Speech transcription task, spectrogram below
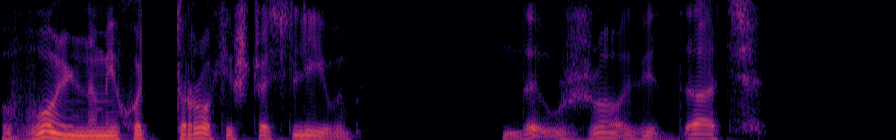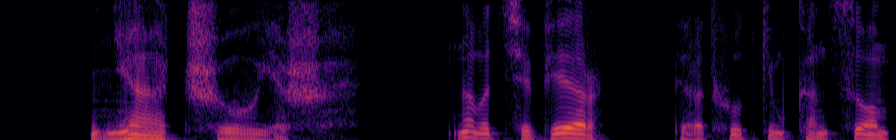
вольным і хоць трохі шчаслівым ды ўжо відаць не адчуеш нават цяпер перад хуткім канцом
